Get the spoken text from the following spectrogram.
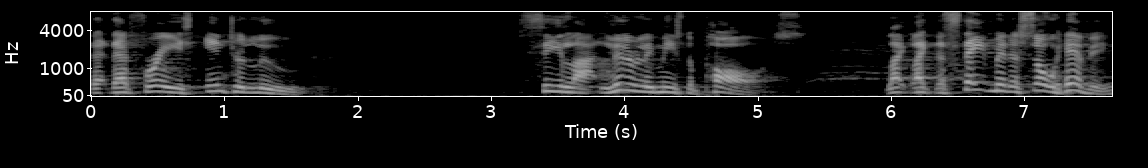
That, that phrase, interlude, Selah, literally means to pause. Like, like the statement is so heavy,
